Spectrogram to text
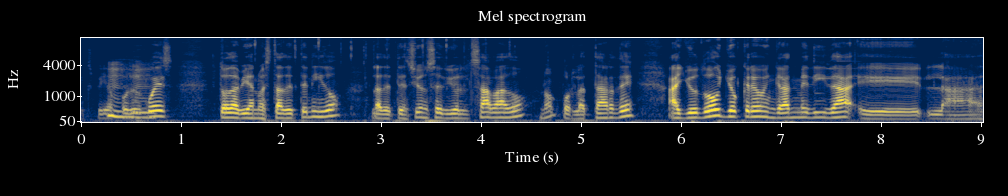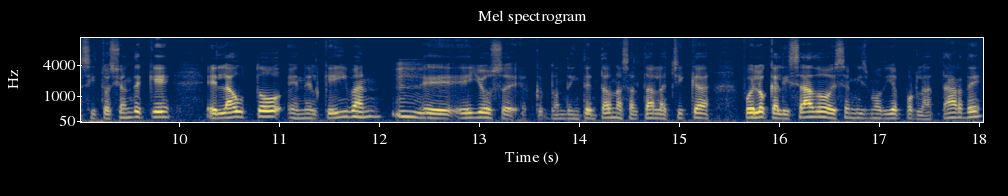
expedida por el juez, todavía no está detenido. La detención se dio el sábado, ¿no? Por la tarde. Ayudó, yo creo, en gran medida eh, la situación de que el auto en el que iban eh, ellos, eh, donde intentaron asaltar a la chica, fue localizado ese mismo día por la tarde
